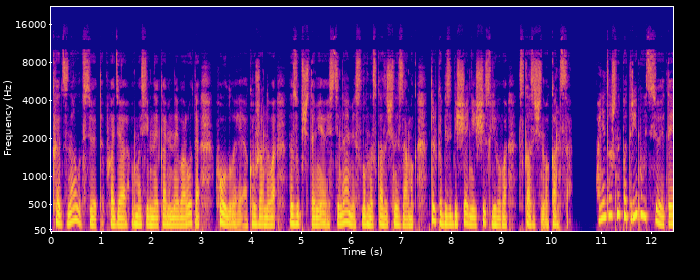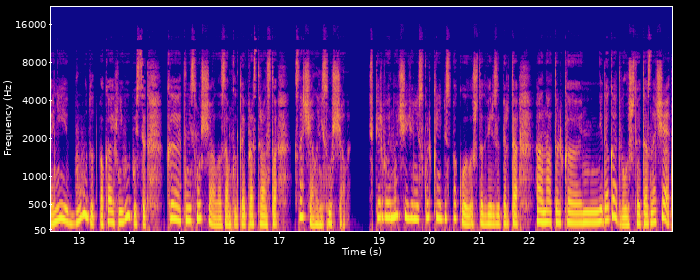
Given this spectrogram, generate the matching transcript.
Кэт знала все это, входя в массивные каменные ворота Холлуэя, окруженного зубчатыми стенами, словно сказочный замок, только без обещания счастливого сказочного конца. Они должны потребовать все это, и они будут, пока их не выпустят. Кэт не смущало замкнутое пространство. Сначала не смущало. В первые ночи ее нисколько не беспокоило, что дверь заперта. Она только не догадывалась, что это означает.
